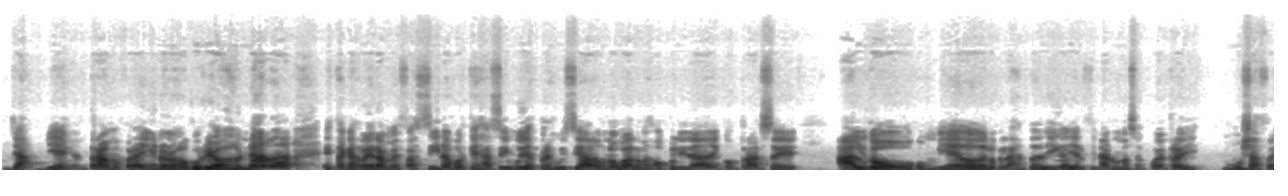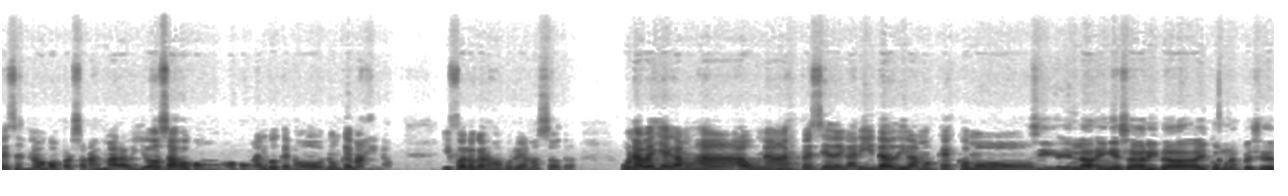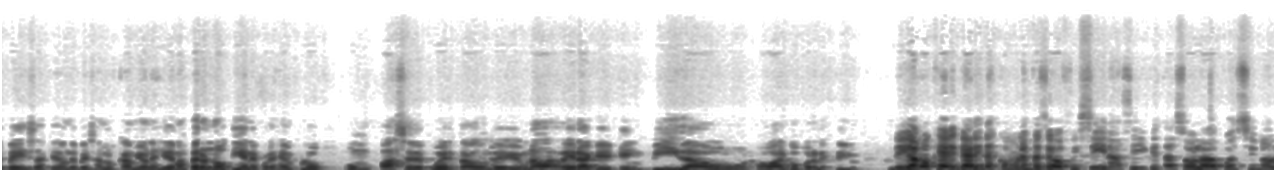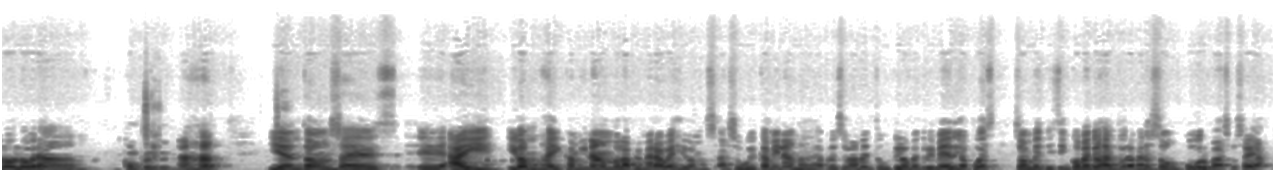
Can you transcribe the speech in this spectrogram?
Ya, bien, entramos por ahí, no nos ocurrió nada. Esta carrera me fascina porque es así muy desprejuiciada, uno va a lo mejor con la idea de encontrarse algo con miedo de lo que la gente diga y al final uno se encuentra ahí muchas veces, ¿no? Con personas maravillosas o con, o con algo que no, nunca imaginó. Y fue lo que nos ocurrió a nosotros. Una vez llegamos a, a una especie de garita, digamos que es como... Sí, en, la, en esa garita hay como una especie de pesas, que es donde pesan los camiones y demás, pero no tiene, por ejemplo, un pase de puerta, donde una barrera que, que impida o, o- o algo por el estilo. Digamos que garita es como una especie de oficina, así que está sola, pues si no lo logran ¿Comprenden? Ajá. Y entonces eh, ahí íbamos a ir caminando. La primera vez íbamos a subir caminando, es aproximadamente un kilómetro y medio, pues son 25 metros de altura, pero son curvas, o sea,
